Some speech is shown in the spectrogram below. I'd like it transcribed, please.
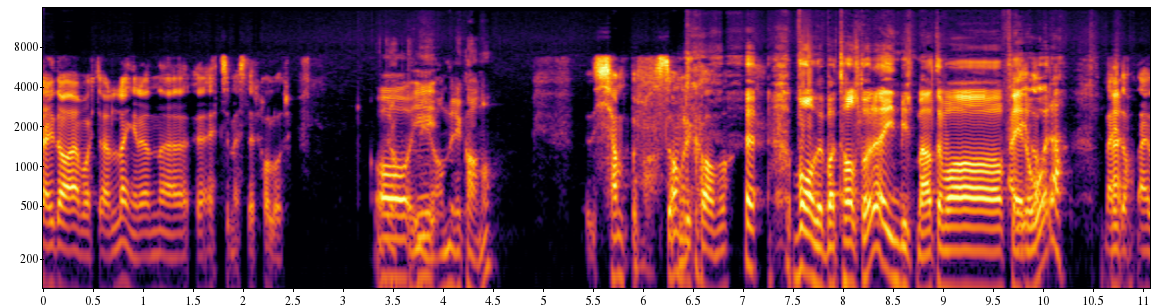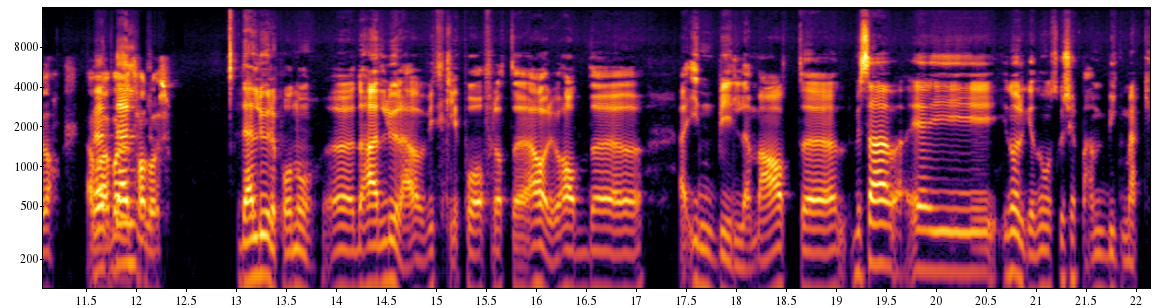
Nei da, jeg var ikke der lenger enn eh, ett semester, halvår. Drakk Og du i, mye americano? Kjempemasse amerikaner. var det bare et halvt år? Jeg innbilte meg at det var flere Neida. år. Jeg. Nei da, nei da. Jeg Det- var bare det halvt et halvår. Det jeg lurer på nå, eh, det her lurer jeg virkelig på, for at eh, jeg har jo hatt eh, Jeg innbiller meg at hvis jeg er i, i Norge nå og skal kjøpe meg en Big Mac,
